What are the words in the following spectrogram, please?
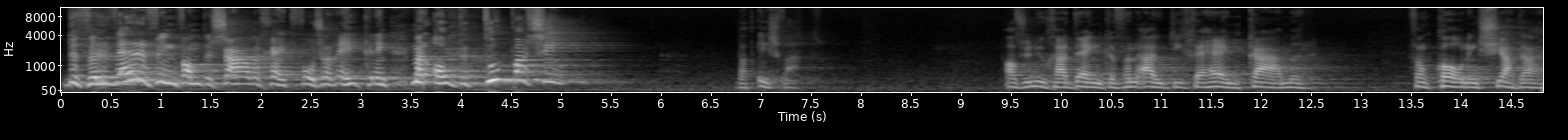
de verwerving van de zaligheid voor zijn rekening, maar ook de toepassing. Dat is wat. Als u nu gaat denken vanuit die geheimkamer van koning Shaddai,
